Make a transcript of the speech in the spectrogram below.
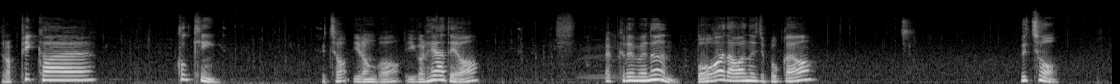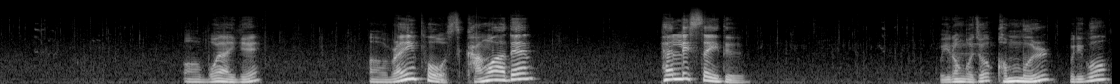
드러피칼 쿠킹. 그쵸? 이런 거. 이걸 해야 돼요. 자, 그러면은 뭐가 나왔는지 볼까요? 그쵸? 어 뭐야 이게? 어, 레인포스. 강화된 펠리세이드. 뭐 이런 거죠. 건물 그리고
